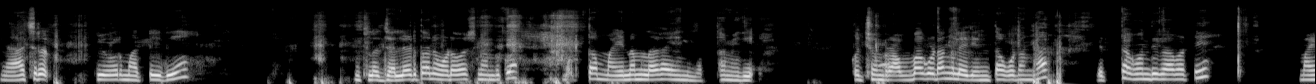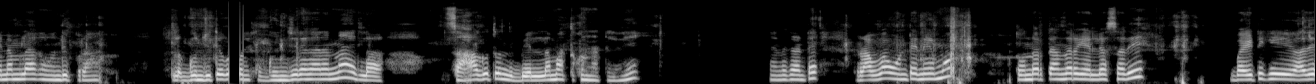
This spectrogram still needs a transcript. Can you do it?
న్యాచురల్ ప్యూర్ మట్టి ఇది. ఇట్లా జల్లెడతో ఉడవసినందుకు మొత్తం మైనం లాగా అయింది మొత్తం ఇది. కొంచెం రవ్వ కూడా లేదు ఇంత కూడా మెత్తగా ఉంది కాబట్టి మైనం లాగా ఉంది పురా. ఇట్లా గుంజితే కూడా ఇట్లా గుంజినగానన్నా ఇట్లా సాగుతుంది. బెల్లం అత్తుకున్నట్టు ఇది ఎందుకంటే రవ్వ ఉంటేనేమో తొందర తొందరగా వెళ్ళొస్తుంది బయటికి అదే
